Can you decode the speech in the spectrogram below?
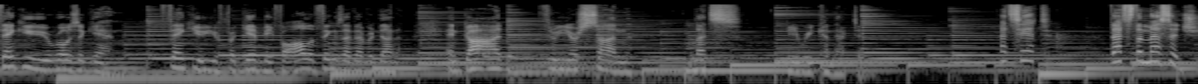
Thank you, you rose again. Thank you, you forgive me for all the things I've ever done. And God, through your Son, let's be reconnected. That's it. That's the message.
